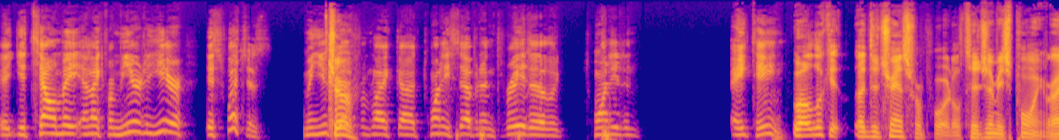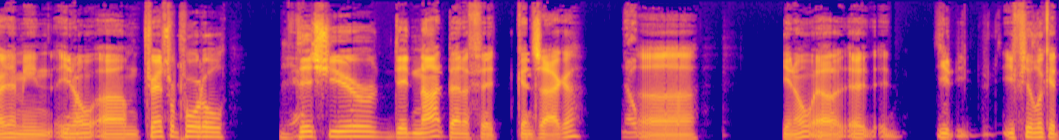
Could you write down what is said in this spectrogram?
uh, you tell me, and like from year to year, it switches. I mean, you Sure. go from like uh, 27 and three to like 20 to 18. Well, look at uh, the transfer portal. To Jimmy's point, right? I mean, you know, um, transfer portal Yeah. this year did not benefit Gonzaga. Nope. Uh, you know, uh, it, it- you, if you look at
